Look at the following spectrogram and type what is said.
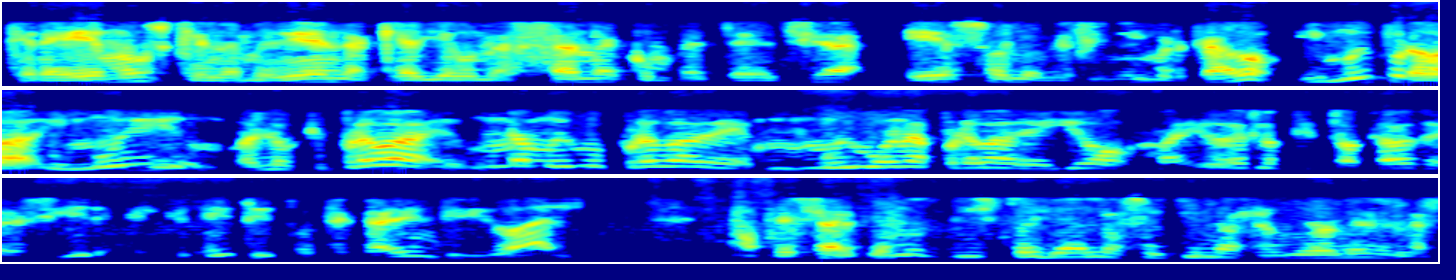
creemos que en la medida en la que haya una sana competencia, eso lo define el mercado y muy prueba y muy lo que prueba una muy, prueba de muy buena prueba de ello, Mario, es lo que tú acabas de decir, el crédito hipotecario individual. A pesar que hemos visto ya las últimas reuniones, las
